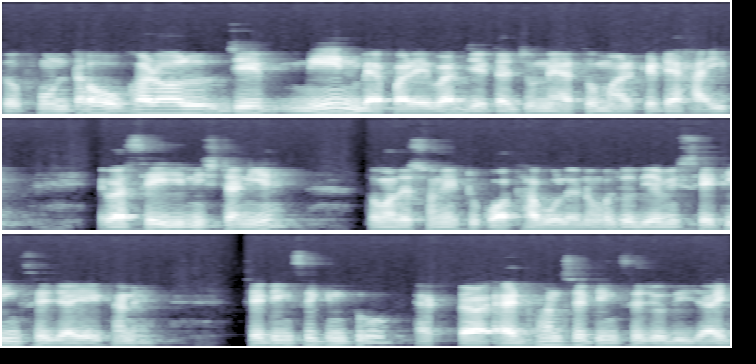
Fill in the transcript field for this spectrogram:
তো ফোনটা ওভারঅল যে মেন ব্যাপার এবার, যেটার জন্য এত মার্কেটে হাইপ এবার সেই জিনিসটা নিয়ে তোমাদের সঙ্গে একটু কথা বলে নেব। যদি আমি সেটিংসে যাই এখানে সেটিংসে কিন্তু একটা অ্যাডভান্স সেটিংসে যদি যাই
